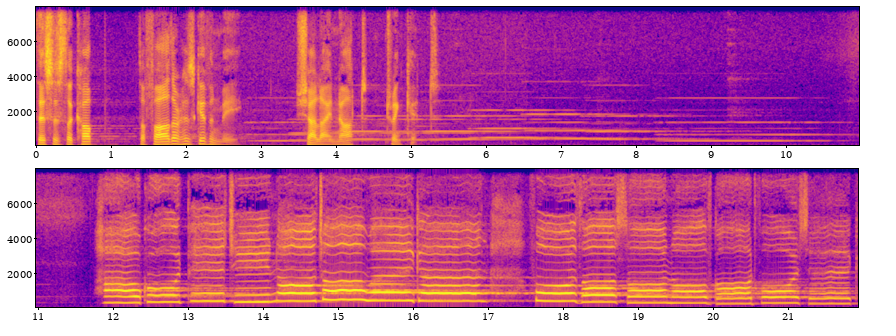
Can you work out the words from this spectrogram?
This is the cup the Father has given me. Shall I not drink it? How could pity not awaken for the Son of God forsaken?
